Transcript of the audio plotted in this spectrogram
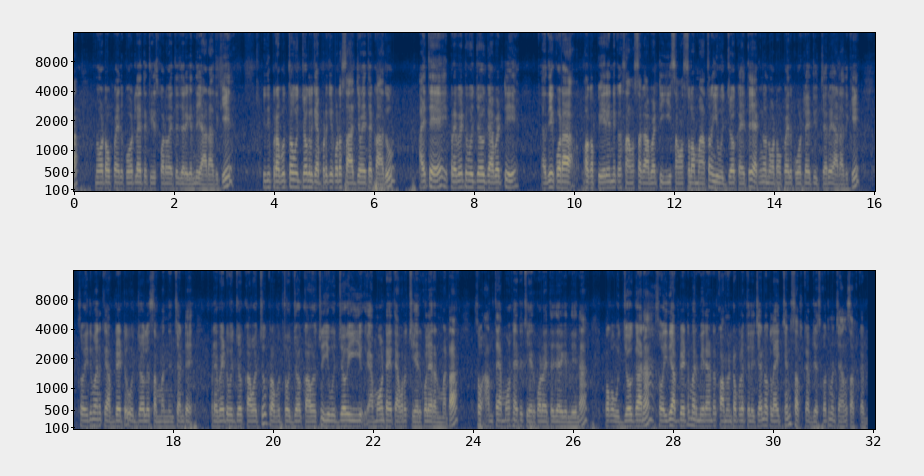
నూట ముప్పై ఐదు కోట్లు అయితే తీసుకోవడం అయితే జరిగింది ఏడాదికి. ఇది ప్రభుత్వ ఉద్యోగులకు ఎప్పటికీ కూడా సాధ్యం అయితే కాదు. అయితే ఈ ప్రైవేటు ఉద్యోగి కాబట్టి అది కూడా ఒక పేరెన్నిక సంస్థ కాబట్టి ఈ సంస్థలో మాత్రం ఈ ఉద్యోగం అయితే ఏకంగా నూట ముప్పై ఐదు కోట్లు అయితే ఇచ్చారు ఏడాదికి. సో ఇది మనకి అప్డేట్ ఉద్యోగులకు సంబంధించి అంటే ప్రైవేట్ ఉద్యోగం కావచ్చు ప్రభుత్వ ఉద్యోగం కావచ్చు ఈ ఉద్యోగం ఈ అమౌంట్ అయితే ఎవరు చేరుకోలేరనమాట సో అంత అమౌంట్ అయితే చేరుకోవడం అయితే జరిగింది ఈయన. ఒక ఉద్యోగాన. సో ఇది అప్డేట్. మరి మీరేంటారు కామెంట్ రూపంలో తెలియచేయండి. ఒక లైక్ చేయండి. సబ్స్క్రైబ్ చేసుకోవచ్చు మన ఛానల్ సబ్స్క్రైబ్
